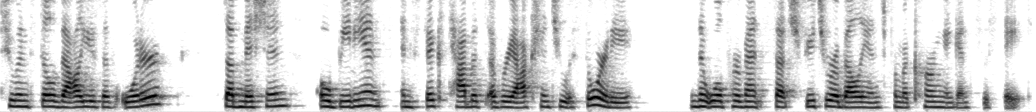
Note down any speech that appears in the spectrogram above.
to instill values of order, submission, obedience, and fixed habits of reaction to authority that will prevent such future rebellions from occurring against the state.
